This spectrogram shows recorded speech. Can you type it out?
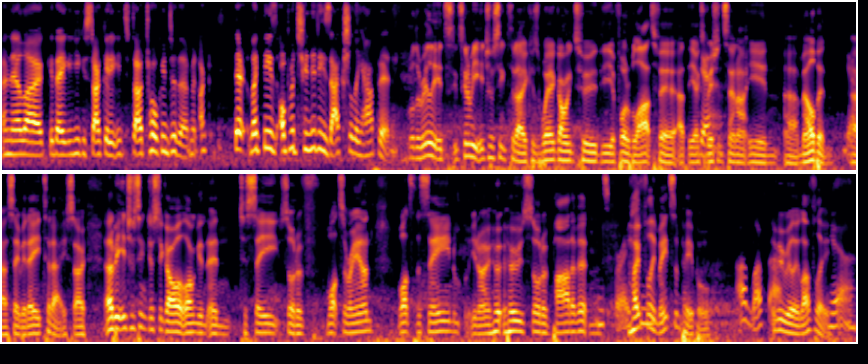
And they're like, they you can start getting, you start talking to them, and like, like these opportunities actually happen. Well, the really, it's, it's going to be interesting today because we're going to the Affordable Arts Fair at the Exhibition Centre in uh, Melbourne, Yeah. uh, CBD today. So it'll be interesting just to go along and, and to see sort of what's around, what's the scene, you know, who, who's sort of part of it, and hopefully meet some people. I'd love that. It'd be really lovely. Yeah.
